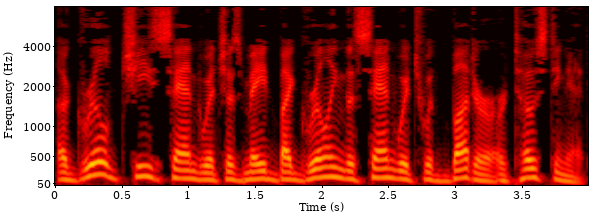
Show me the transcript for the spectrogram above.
A grilled cheese sandwich is made by grilling the sandwich with butter or toasting it.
